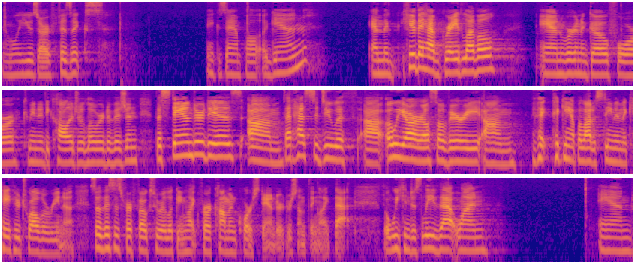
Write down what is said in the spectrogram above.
and we'll use our physics example again. And the, here they have grade level, and we're going to go for community college or lower division. The standard is, um, that has to do with uh, OER also very um, picking up a lot of steam in the K through 12 arena. So this is for folks who are looking like for a common core standard or something like that. But we can just leave that one and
